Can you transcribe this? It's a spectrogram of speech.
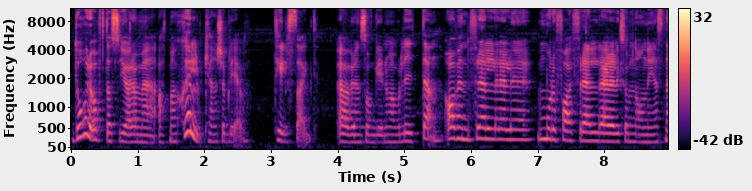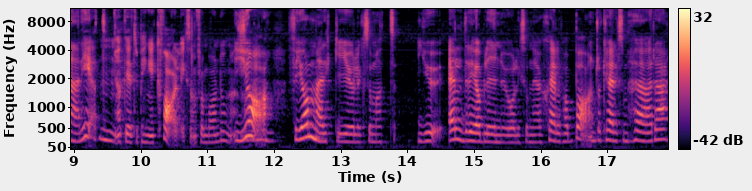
Då har det oftast att göra med att man själv kanske blev tillsagd över en sån grej när man var liten. Av en förälder eller mor och farförälder eller liksom någon i ens närhet. Mm, att det typ hänger kvar liksom från barndomen. Ja, för jag märker ju liksom att ju äldre jag blir nu och liksom när jag själv har barn, då kan jag liksom höra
